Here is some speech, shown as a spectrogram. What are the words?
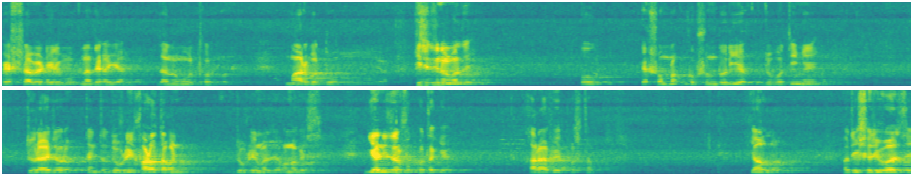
বেশা বেটির মুখ না দেখাইয়া জানো মুখ থর মার বদ্ধ কিছুদিনের মাঝে ও এক সম্রা- খুব সুন্দরী এক যুবতী মেয়ে জোড়ায় জোর তাই তো জুফড়ি ফাড়ো তখন জুফড়ির মাঝে হনো গেছে গিয়া নিজের পক্ষ থেকে খারাপের প্রস্তাব আল্লাহ, হাদিস শরীফ আছে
